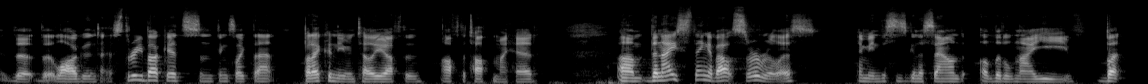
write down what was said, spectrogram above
the the logs into S3 buckets and things like that. But I couldn't even tell you off the off the top of my head. Um, the nice thing about serverless, I mean, this is going to sound a little naive, but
